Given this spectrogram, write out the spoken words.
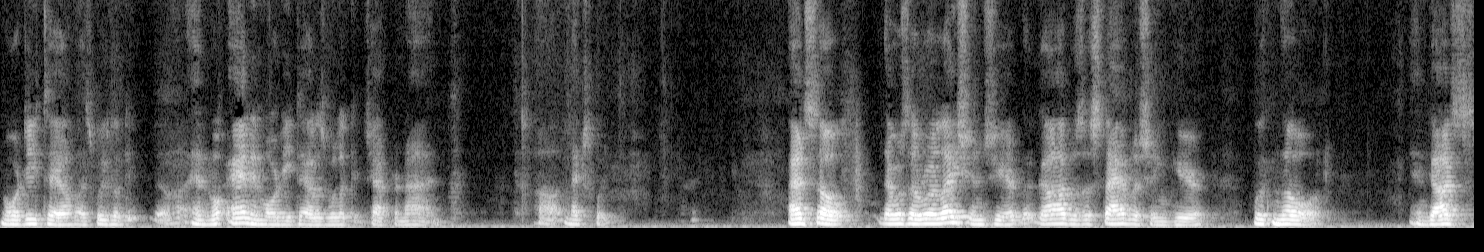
more detail as we look at, uh, and, mo- and in more detail as we look at chapter 9 uh, next week. And so there was a relationship that God was establishing here with Noah. And God's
